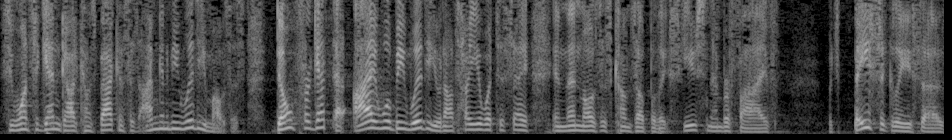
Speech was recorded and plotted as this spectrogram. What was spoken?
See, once again, God comes back and says, I'm going to be with you, Moses. Don't forget that. I will be with you, and I'll tell you what to say. And then Moses comes up with excuse number five, which basically says,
